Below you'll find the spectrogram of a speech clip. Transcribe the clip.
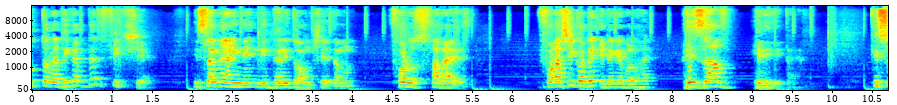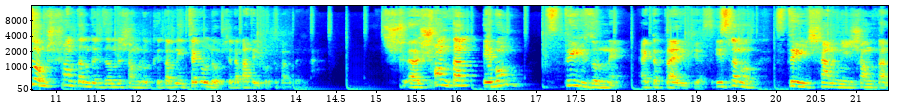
উত্তরাধিকারদের ফিক্স। ইসলামী আইনে নির্ধারিত অংশে, যেমন ফরজ ফারায়েজ, ফরাসি কোডে এটাকে বলা হয় রিজার্ভ হেরিডিটার। কিছু অংশ সন্তানদের জন্য সংরক্ষিত, আপনি ইচ্ছা করলেও সেটা বাতিল করতে পারবেন না। সন্তান এবং স্ত্রীর জন্য একটা প্রায়োরিটি আছে। ইসলামও স্ত্রী, স্বামী, সন্তান,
